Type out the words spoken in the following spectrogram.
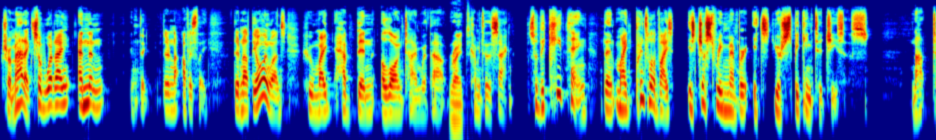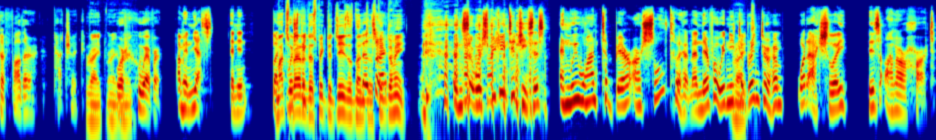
traumatic. So what I and then they're not obviously they're not the only ones who might have been a long time without Right. coming to the sacrament. So the key thing that my principal advice is just remember it's you're speaking to Jesus, not to Father Patrick Right, right, or right. whoever. I mean, yes, and in but Much better speaking, to speak to Jesus than to speak right. to me. and so we're speaking to Jesus, and we want to bear our soul to Him, and therefore we need to bring to Him what actually is on our heart,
